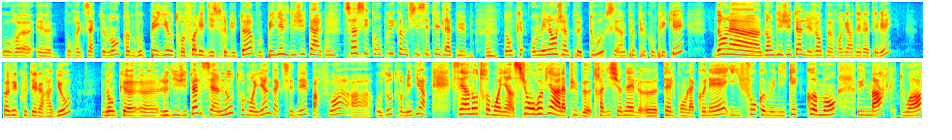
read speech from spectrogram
pour, euh, euh, pour exactement comme vous payez autrefois les distributeurs, vous payez le digital. Mm. Ça, c'est compris comme si c'était de la pub. Mm. Donc, on mélange un peu tout, c'est un peu plus compliqué. Dans, la, dans le digital, les gens peuvent regarder la télé, peuvent écouter la radio, donc euh, euh, le digital, c'est un autre moyen d'accéder parfois aux autres médias. C'est un autre moyen. Si on revient à la pub traditionnelle euh, telle qu'on la connaît, il faut communiquer comment une marque doit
